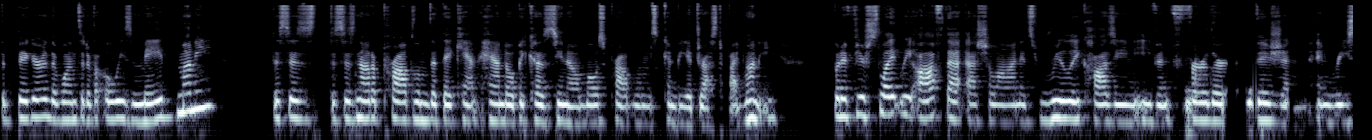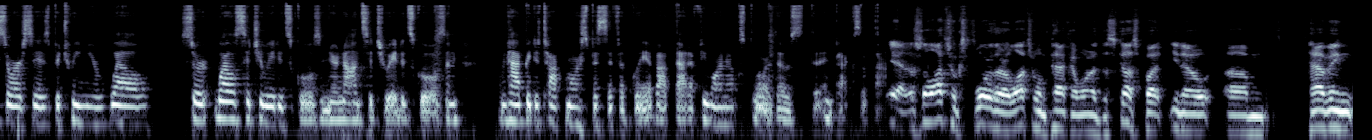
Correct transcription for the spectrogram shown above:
the bigger, the ones that have always made money, this is this is not a problem that they can't handle because you know most problems can be addressed by money. But if you're slightly off that echelon it's really causing even further division in resources between your well well situated schools and your non situated schools. And i'm happy to talk more specifically about that if you want to explore those the impacts of that. Yeah there's a lot to explore there a lot to unpack i want to discuss. But you know um, having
